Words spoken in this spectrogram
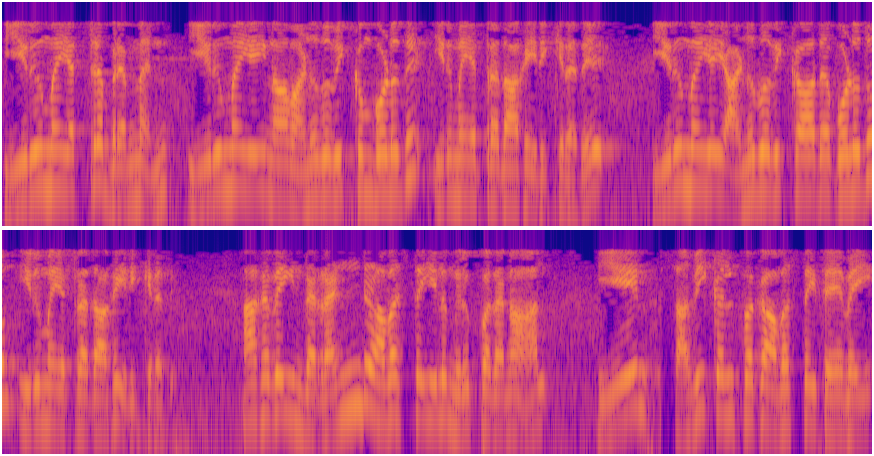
இருமையற்ற பிரம்மன் இருமையை நாம் அனுபவிக்கும் பொழுது இருமையற்றதாக இருக்கிறது. இருமையை அனுபவிக்காத பொழுதும் இருமையற்றதாக இருக்கிறது. ஆகவே இந்த ரெண்டு அவஸ்தையிலும் இருப்பதனால் ஏன் சவிகல்பக அவஸ்தை தேவை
